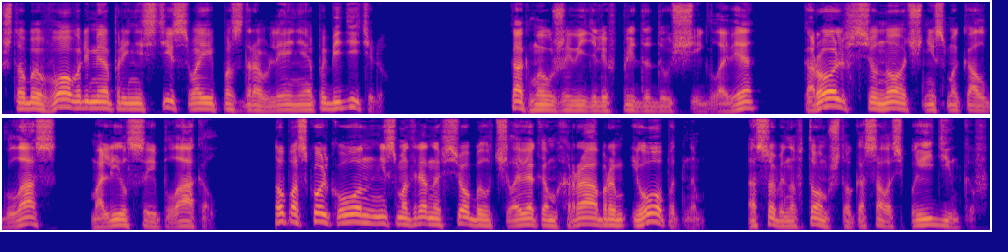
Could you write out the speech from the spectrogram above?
чтобы вовремя принести свои поздравления победителю. Как мы уже видели в предыдущей главе, король всю ночь не смыкал глаз, молился и плакал. Но поскольку он, несмотря на все, был человеком храбрым и опытным, особенно в том, что касалось поединков,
